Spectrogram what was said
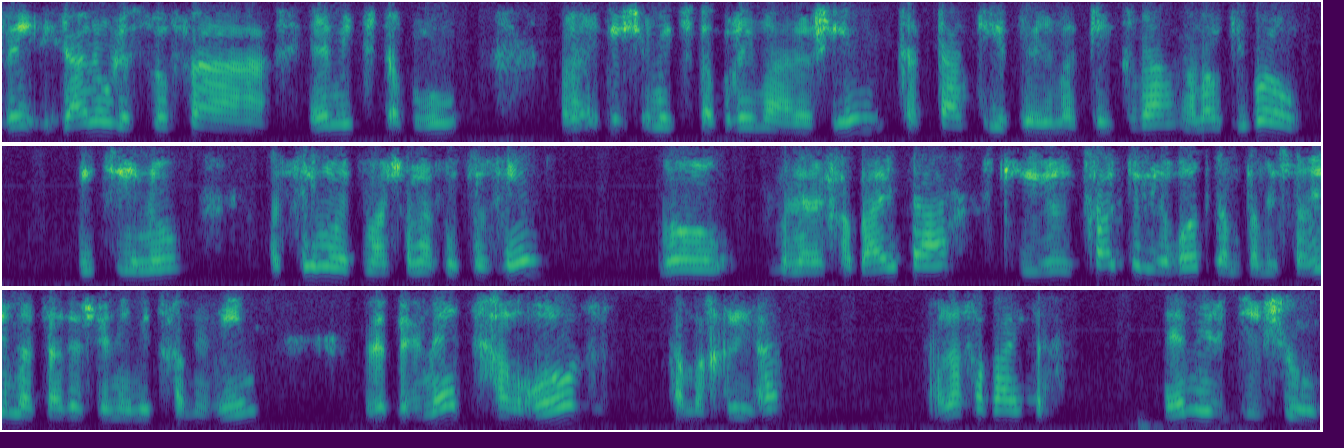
והגענו לסוף ה... הם הצטברו. ראיתי שמצטברים האנשים, קטעתי את זה עם התקווה, אמרתי בואו, מיצינו, עשינו את מה שאנחנו צריכים, בואו נלך הביתה, כי התחלתי לראות גם את המסרים מהצד השני מתחממים, ובאמת הרוב המכריע הלך הביתה. הם הרגישו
